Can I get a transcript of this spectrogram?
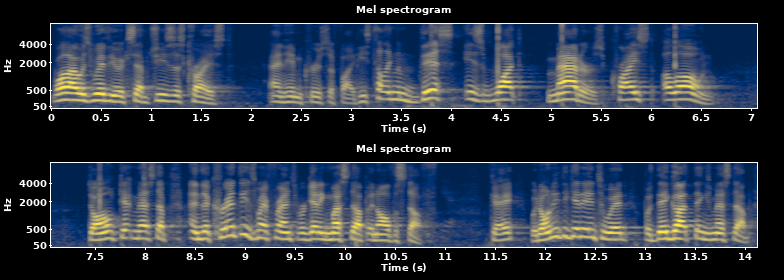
while I was with you except Jesus Christ and Him crucified. He's telling them this is what matters Christ alone. Don't get messed up. And the Corinthians, my friends, were getting messed up in all the stuff. Okay? We don't need to get into it, but they got things messed up.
